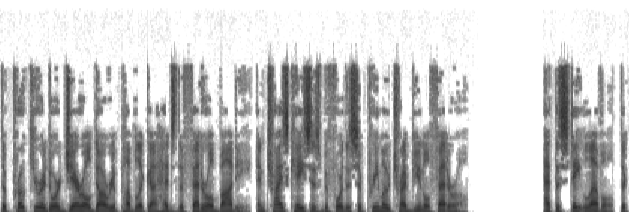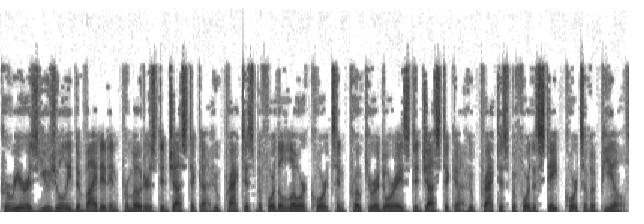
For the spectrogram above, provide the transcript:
The Procurador-Geral da República heads the federal body, and tries cases before the Supremo Tribunal Federal. At the state level, the career is usually divided in promotores de justica who practice before the lower courts and procuradores de justica who practice before the state courts of appeals.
